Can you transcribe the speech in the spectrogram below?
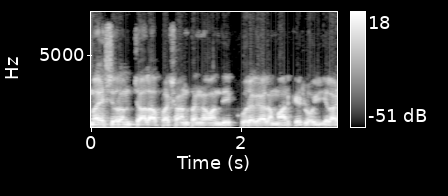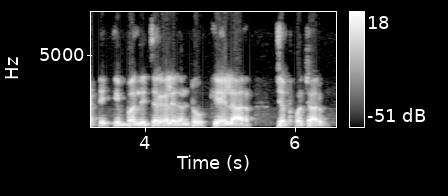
మహేశ్వరం చాలా ప్రశాంతంగా ఉంది. కూరగాయల మార్కెట్లో ఎలాంటి ఇబ్బంది జరగలేదంటూ కేఎల్ఆర్ చెప్పుకొచ్చారు.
